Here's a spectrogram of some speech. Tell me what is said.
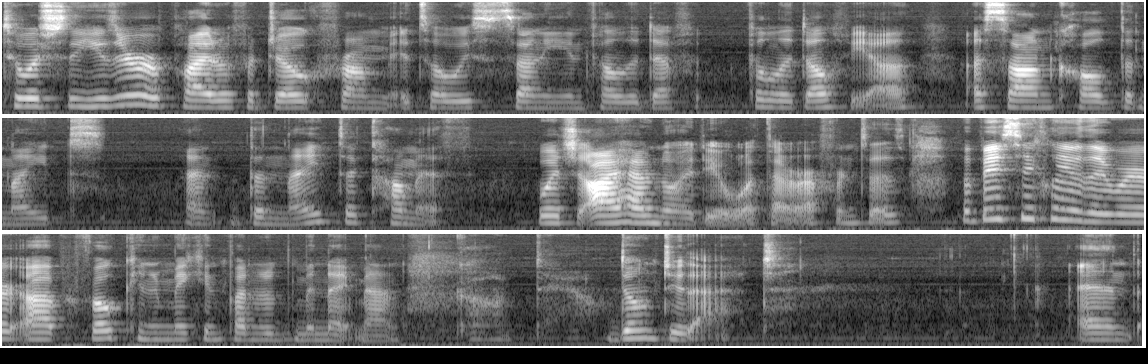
To which the user replied with a joke from It's Always Sunny in Philadelphia, a song called The Night and The Night That Cometh, which I have no idea what that reference is. But basically, they were uh, provoking and making fun of the Midnight Man. God damn. Don't do that. And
